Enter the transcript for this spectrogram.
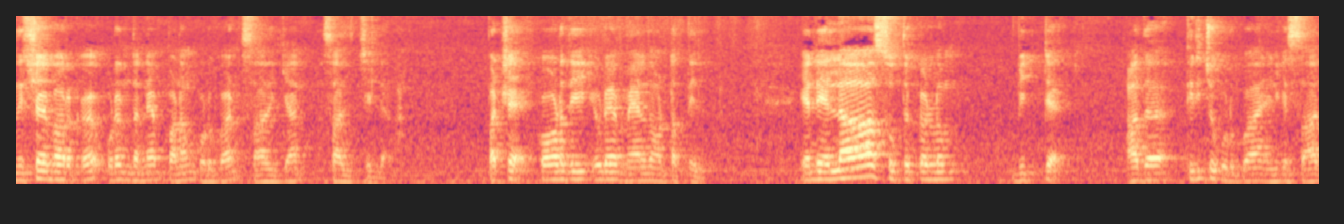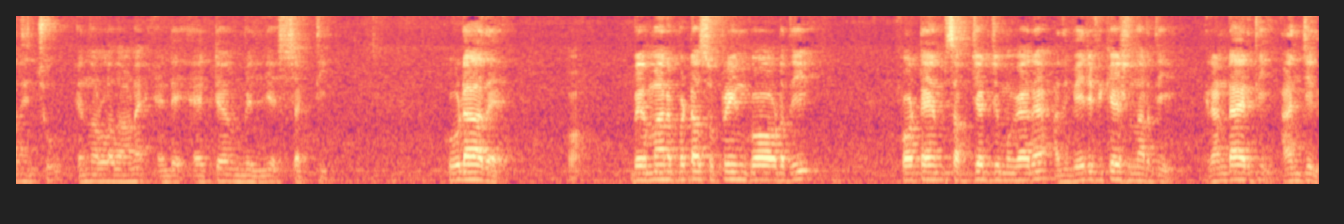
നിക്ഷേപകർക്ക് ഉടൻ തന്നെ പണം കൊടുക്കാൻ സാധിക്കാൻ സാധിച്ചില്ല. പക്ഷേ കോടതിയുടെ മേൽനോട്ടത്തിൽ എന്റെ എല്ലാ സ്വത്തുക്കളും വിറ്റ് അത് തിരിച്ചു കൊടുക്കുവാൻ എനിക്ക് സാധിച്ചു എന്നുള്ളതാണ് എന്റെ ഏറ്റവും വലിയ ശക്തി. കൂടാതെ ബഹുമാനപ്പെട്ട സുപ്രീം കോടതി കോട്ടയം സബ് ജഡ്ജി മുഖേന അത് വെരിഫിക്കേഷൻ നടത്തി. രണ്ടായിരത്തി അഞ്ചിൽ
